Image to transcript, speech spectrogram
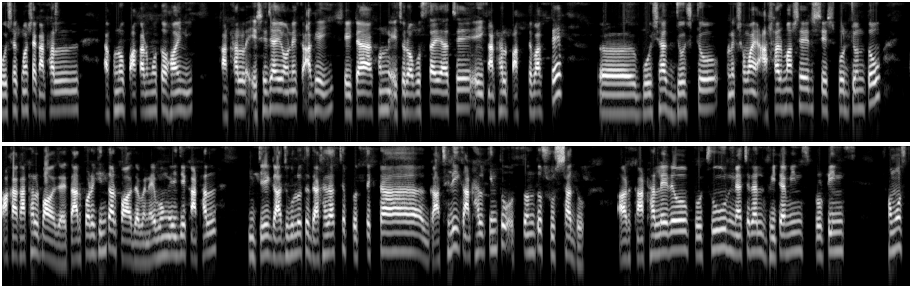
বৈশাখ মাসে কাঁঠাল এখনও পাকার মতো হয়নি। কাঁঠাল এসে যায় অনেক আগেই। সেইটা এখন এঁচোর অবস্থায় আছে। এই কাঁঠাল পাকতে পাকতে বৈশাখ জ্যৈষ্ঠ অনেক সময় আষাঢ় মাসের শেষ পর্যন্তও পাকা কাঁঠাল পাওয়া যায়। তারপরে কিন্তু আর পাওয়া যাবে না। এবং এই যে কাঁঠাল, যে গাছগুলোতে দেখা যাচ্ছে প্রত্যেকটা গাছেরই কাঁঠাল কিন্তু অত্যন্ত সুস্বাদু। আর কাঁঠালেরও প্রচুর ন্যাচারাল ভিটামিনস প্রোটিনস সমস্ত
